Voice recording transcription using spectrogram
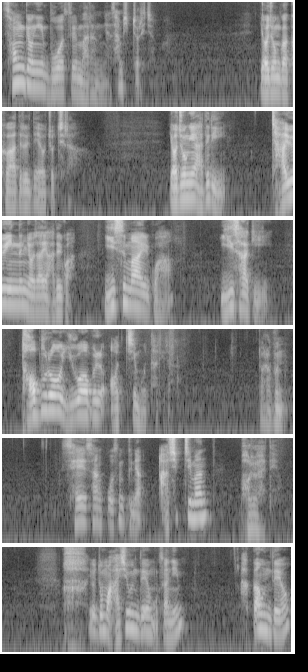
성경이 무엇을 말하느냐? 30절이죠. 여종과 그 아들을 내어 쫓으라. 여종의 아들이 자유 있는 여자의 아들과 이스마엘과 이삭이 더불어 유업을 얻지 못하리라. 여러분, 세상 것은 그냥 아쉽지만 버려야 돼요. 하, 이거 너무 아쉬운데요, 목사님? 아까운데요?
